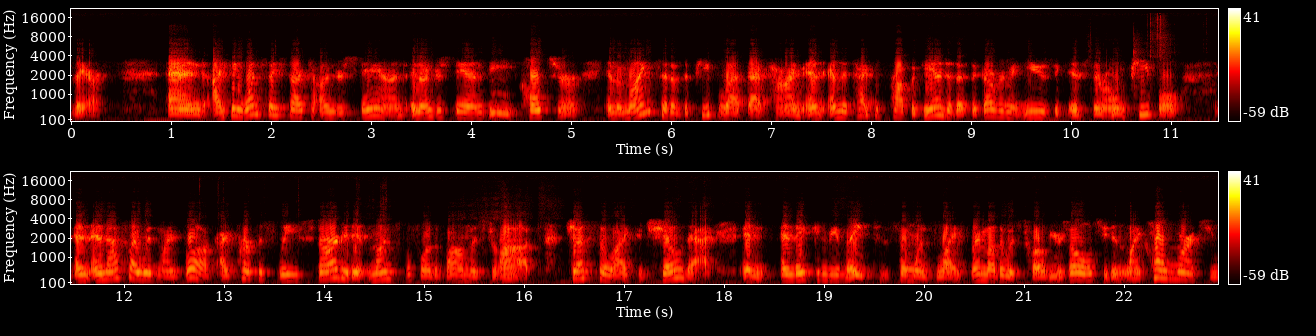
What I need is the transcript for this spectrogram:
there. And I think once they start to understand and understand the culture and the mindset of the people at that time and, and the type of propaganda that the government used against their own people, and, and that's why with my book, I purposely started it months before the bomb was dropped, just so I could show that. And, and they can relate to someone's life. My mother was 12 years old. She didn't like homework. She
